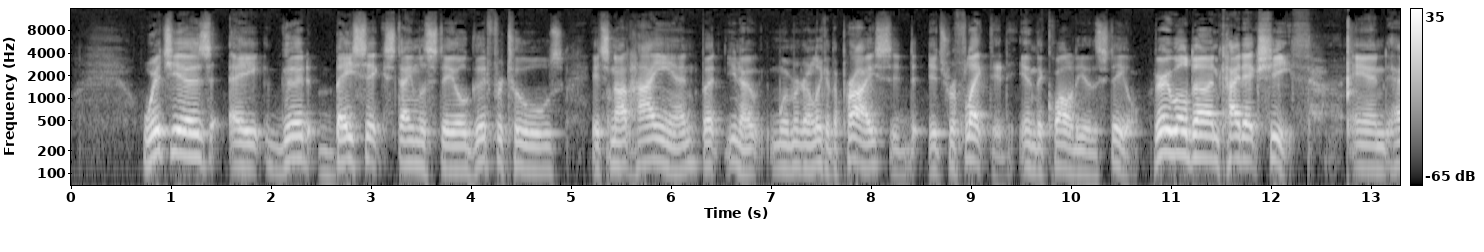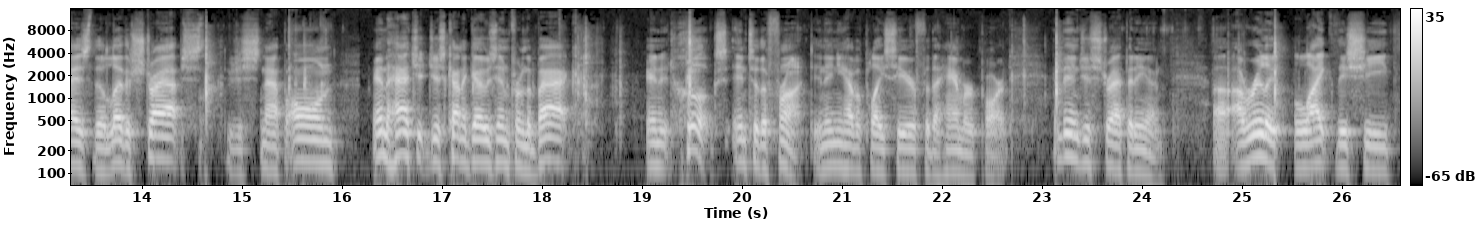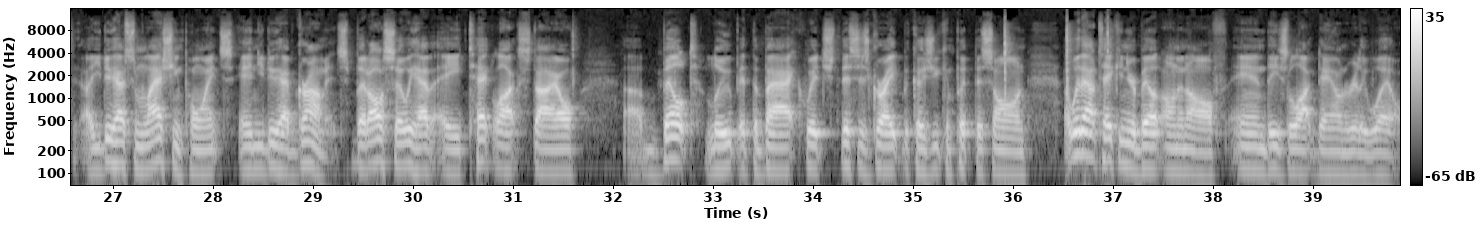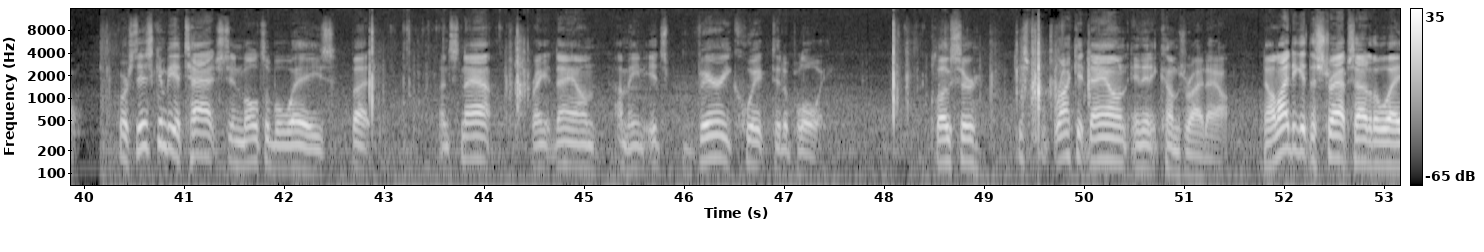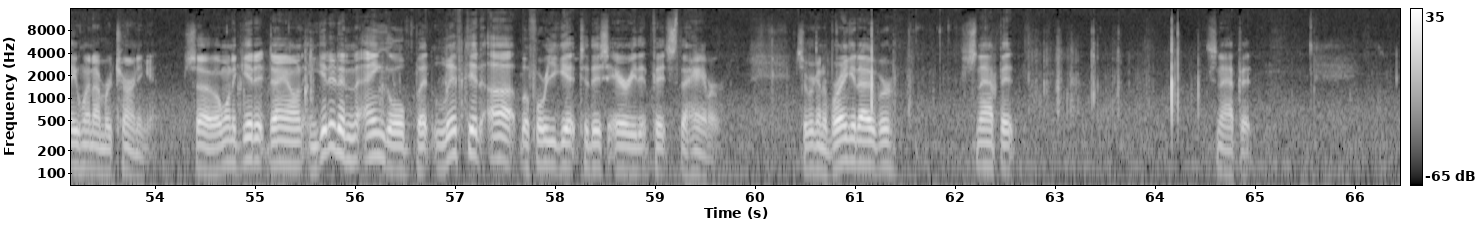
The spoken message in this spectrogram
which is a good basic stainless steel, good for tools. It's not high end, but you know, when we're going to look at the price, it, it's reflected in the quality of the steel. Very well done Kydex sheath and has the leather straps. You just snap on and the hatchet just kind of goes in from the back and it hooks into the front and then you have a place here for the hammer part and then just strap it in. Uh, I really like this sheath. Uh, you do have some lashing points and you do have grommets, but also we have a Tek-Lok style uh, belt loop at the back, which this is great because you can put this on without taking your belt on and off, and these lock down really well. Of course, this can be attached in multiple ways, but unsnap, bring it down. I mean, it's very quick to deploy. Closer, just rock it down, and then it comes right out. Now, I like to get the straps out of the way when I'm returning it. So I want to get it down and get it at an angle, but lift it up before you get to this area that fits the hammer. So we're going to bring it over, snap it, snap it.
